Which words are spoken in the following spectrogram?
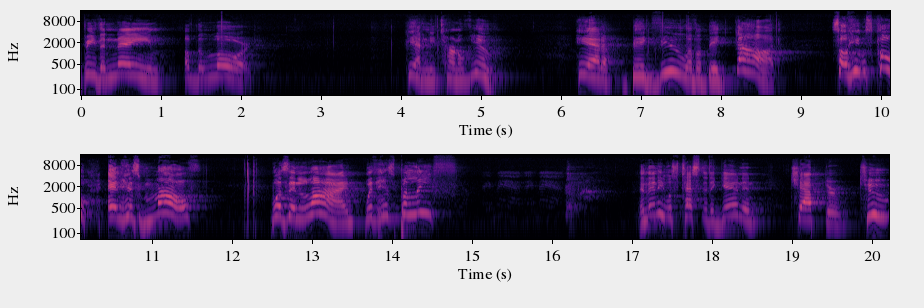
be the name of the Lord. He had an eternal view. he had a big view of a big God. So he was cool. And his mouth was in line with his belief. And then he was tested again in chapter 2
